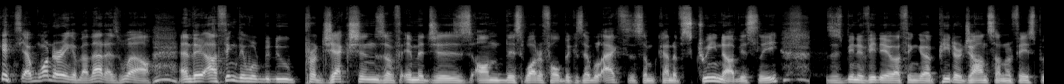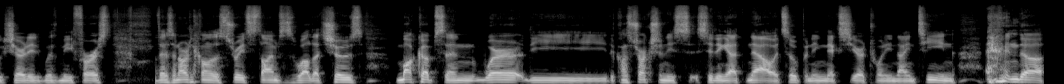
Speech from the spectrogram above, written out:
Yeah, I'm wondering about that as well. And they, I think they will do projections of images on this waterfall because they will act as some kind of screen, obviously. There's been a video, I think uh, Peter Johnson on Facebook shared it with me first. There's an article on the Straits Times as well that shows mock-ups and where the the construction is sitting at now. It's opening next year, 2019. And uh,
